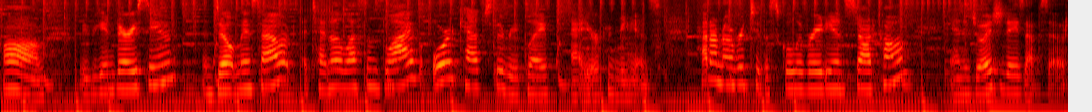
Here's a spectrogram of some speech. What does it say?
com. We begin very soon. Don't miss out. Attend the lessons live or catch the replay at your convenience. Head on over to theschoolofradiance.com and enjoy today's episode.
